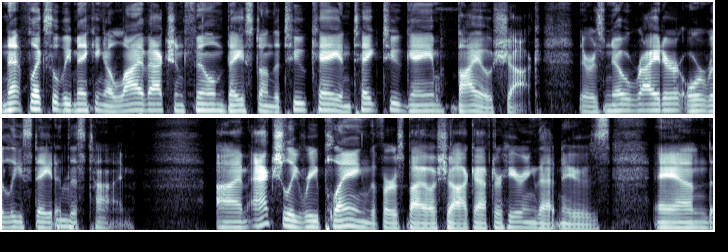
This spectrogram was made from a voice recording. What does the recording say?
Netflix will be making a live action film based on the 2K and Take Two game Bioshock. There is no writer or release date at Hmm. this time. I'm actually replaying the first Bioshock after hearing that news, and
